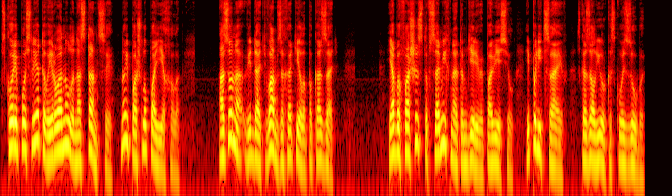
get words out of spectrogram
Вскоре после этого и рвануло на станции, ну и пошло-поехало. А зона, видать, вам захотела показать. Я бы фашистов самих на этом дереве повесил, и полицаев, сказал Юрка сквозь зубы.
